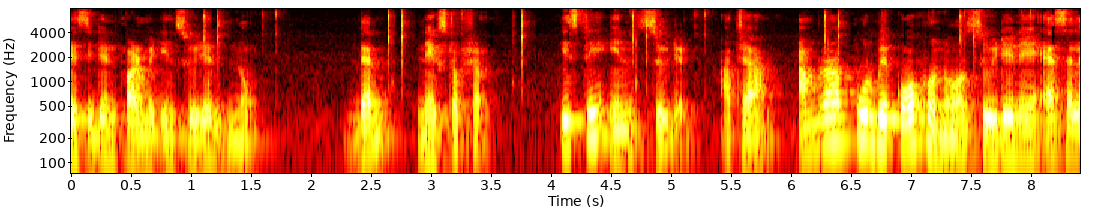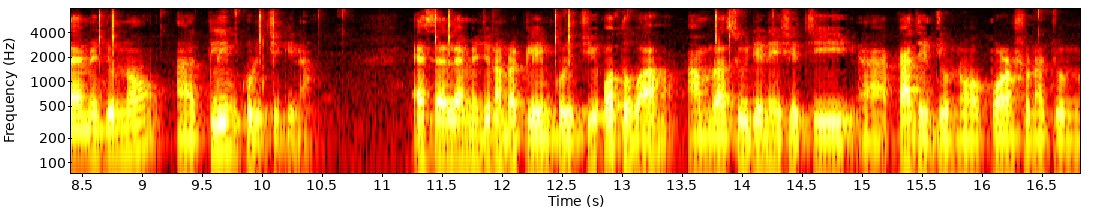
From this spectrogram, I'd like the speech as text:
resident permit in Sweden no then next option stay in Sweden আচ্ছা আমরা পূর্বে কখনো সুইডেনে অ্যাসালামের জন্য ক্লেম করেছি কিনা? অ্যাসালামের জন্য আমরা ক্লেম করেছি, অথবা আমরা সুইডেনে এসেছি কাজের জন্য, পড়াশোনার জন্য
